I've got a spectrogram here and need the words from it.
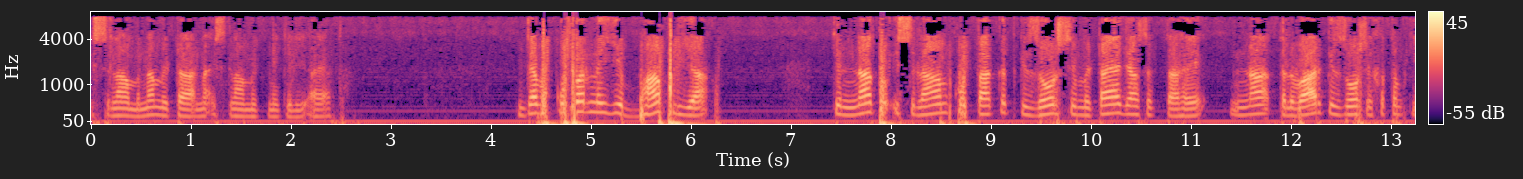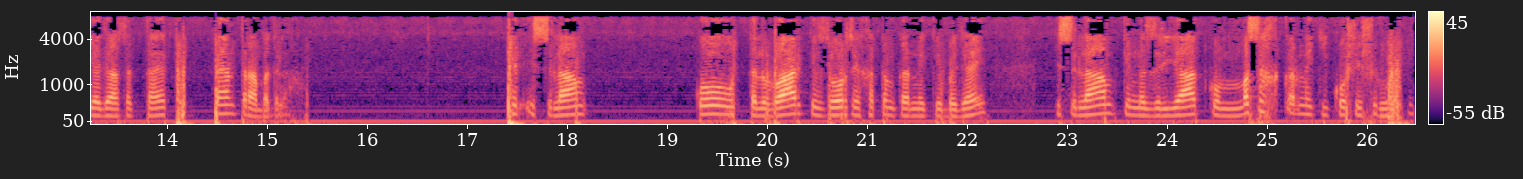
اسلام نہ مٹا، نہ اسلام مٹنے کے لیے آیا تھا۔ جب کفر نے یہ بھانپ لیا کہ نہ تو اسلام کو طاقت کے زور سے مٹایا جا سکتا ہے، نہ تلوار کے زور سے ختم کیا جا سکتا ہے، تو پینترا بدلا۔ پھر اسلام کو تلوار کے زور سے ختم کرنے کے بجائے اسلام کے نظریات کو مسخ کرنے کی کوشش شروع ہوئی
